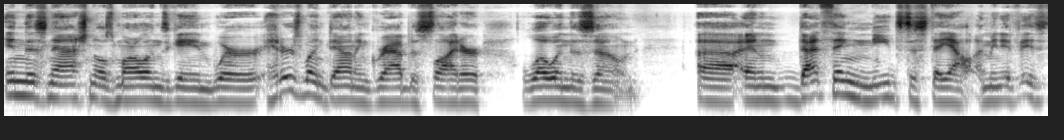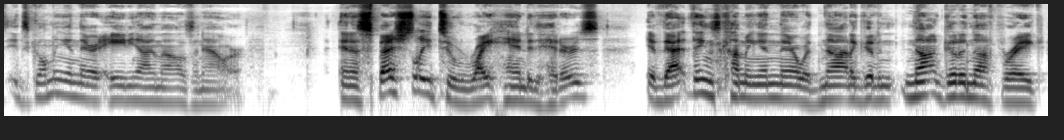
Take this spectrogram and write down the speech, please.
in this Nationals Marlins game where hitters went down and grabbed a slider low in the zone. Uh, and that thing needs to stay out. I mean, if it's, it's going in there at 89 miles an hour, and especially to right-handed hitters, if that thing's coming in there with not a good not good enough break,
